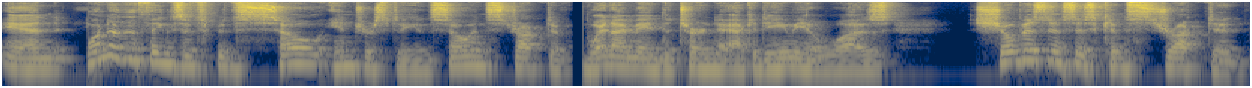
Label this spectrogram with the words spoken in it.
And one of the things that's been so interesting and so instructive when I made the turn to academia was show business is constructed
